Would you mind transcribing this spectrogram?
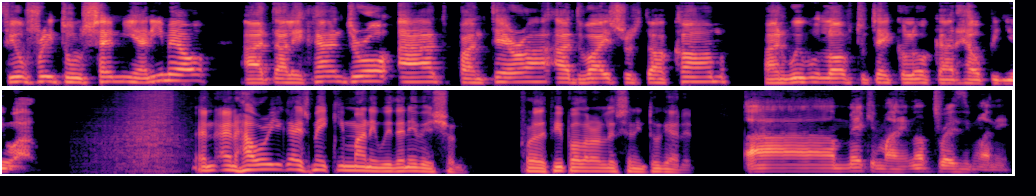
feel free to send me an email at Alejandro at PantheraAdvisors.com, and we would love to take a look at helping you out. And and how are you guys making money with Anyvision for the people that are listening to get it? Uh, making money, not raising money.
